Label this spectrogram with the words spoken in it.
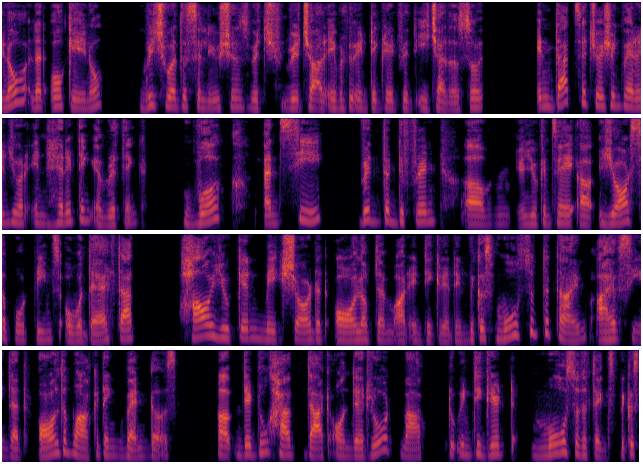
know that okay, you know which were the solutions which which are able to integrate with each other. So, in that situation wherein you are inheriting everything, work and see with the different, um, you can say, uh, your support teams over there that how you can make sure that all of them are integrating because most of the time I have seen that all the marketing vendors, uh, they do have that on their roadmap to integrate most of the things because,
